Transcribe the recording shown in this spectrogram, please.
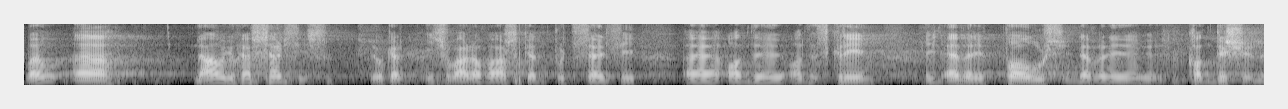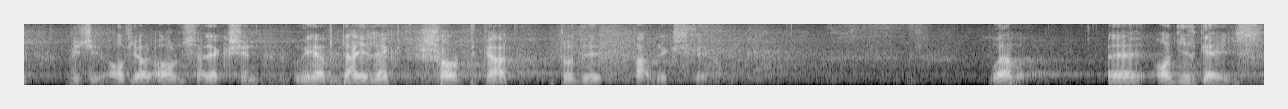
Well, uh, now you have selfies. You can, each one of us can put selfie uh, on, the, on the screen in every pose, in every condition which, of your own selection. We have direct shortcut to the public sphere. Well, uh, all these games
